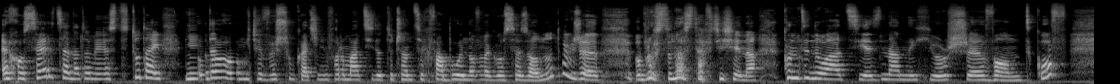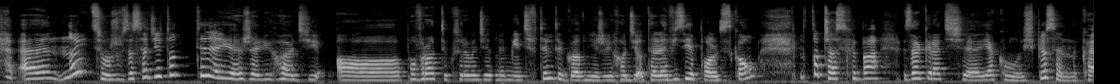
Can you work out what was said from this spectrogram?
Echo Serca, natomiast tutaj nie udało mi się wyszukać informacji dotyczących fabuły nowego sezonu, także po prostu nastawcie się na kontynuację znanych już wątków. E, no i cóż, w zasadzie to tyle, jeżeli chodzi o powroty, które będziemy mieć mieć w tym tygodniu, jeżeli chodzi o telewizję polską, no to czas chyba zagrać jakąś piosenkę.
